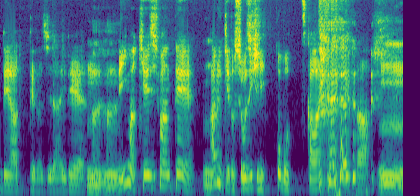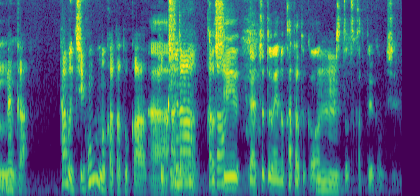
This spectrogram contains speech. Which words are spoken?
出会ってた時代で、うん。うんで今掲示板ってう、んあるけど正直ほぼ使われてないというか、うん。なんか、多分地方の方とか特殊な方？年がちょっと上の方とかはうんちょっと使ってるかもしれな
